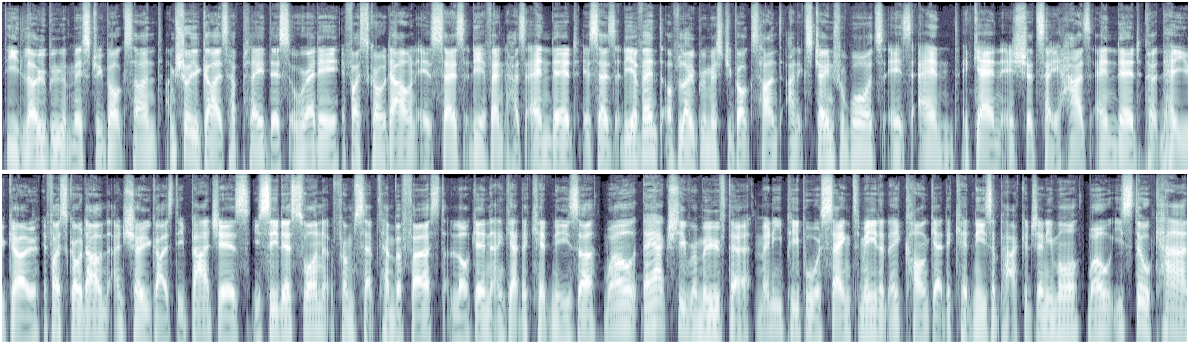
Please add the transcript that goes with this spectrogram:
the Lobu Mystery Box Hunt. I'm sure you guys have played this already. If I scroll down, it says the event has ended. It says the event of Lobu Mystery Box Hunt and exchange rewards is end. Again, it should say has ended, but there you go. If I scroll down and show you guys the badges, you see this one from September 1st, log in and get the Kid Nezha. Well, they actually removed it. Many people were saying to me that they can't get the Kid Nezha package anymore. Well, you still can,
